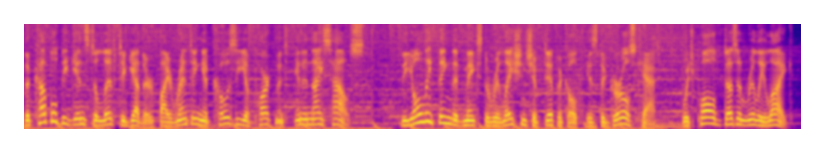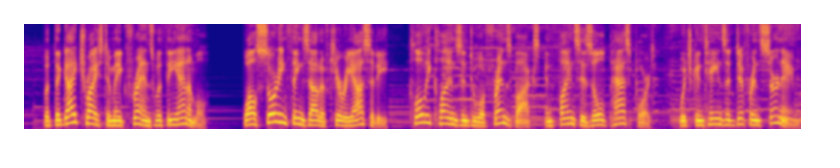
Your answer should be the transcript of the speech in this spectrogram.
The couple begins to live together by renting a cozy apartment in a nice house. The only thing that makes the relationship difficult is the girl's cat, which Paul doesn't really like, but the guy tries to make friends with the animal. While sorting things out of curiosity, Chloe climbs into a friend's box and finds his old passport, which contains a different surname.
